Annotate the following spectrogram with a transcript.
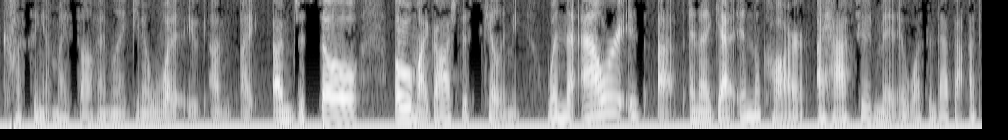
cussing at myself I'm like you know what I'm I I'm just so oh my gosh this is killing me when the hour is up and I get in the car I have to admit it wasn't that bad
